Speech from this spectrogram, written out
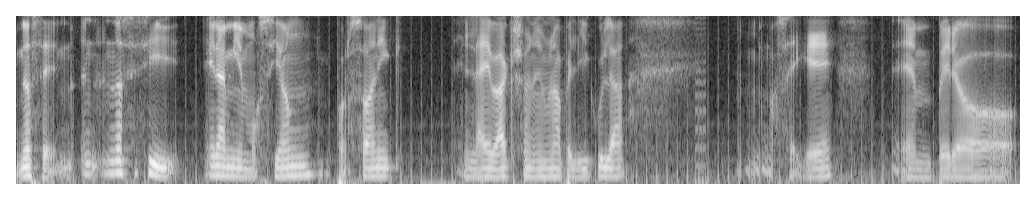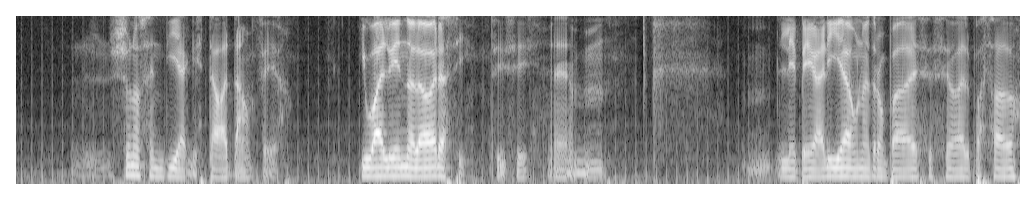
No sé, no, sé si era mi emoción por Sonic en live action en una película, no sé qué, em, pero yo no sentía que estaba tan feo. Igual viéndolo ahora sí, sí, sí. Em, le pegaría una trompada de ese Seba del pasado,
